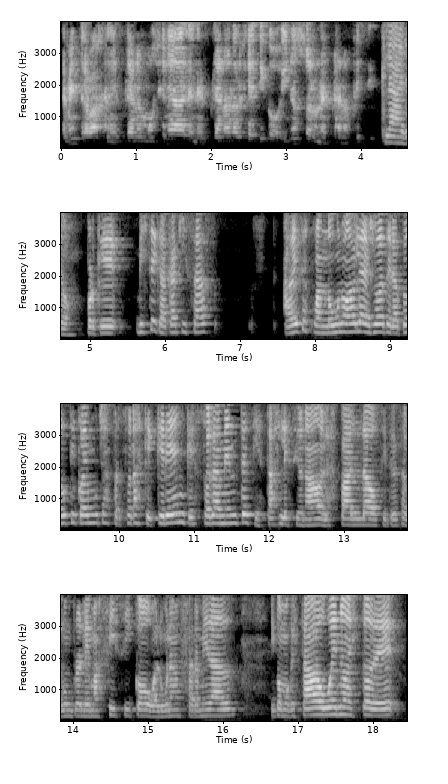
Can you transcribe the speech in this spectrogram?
también trabaja en el plano emocional, en el plano energético y no solo en el plano físico. Claro, porque viste que acá quizás a veces cuando uno habla de yoga terapéutico hay muchas personas que creen que solamente si estás lesionado en la espalda o si tienes algún problema físico o alguna enfermedad. Y como que estaba bueno esto de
